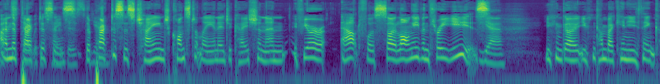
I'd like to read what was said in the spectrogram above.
up and the practices changes. the Yeah. practices change constantly in education and if you're out for so long even 3 years yeah you can go you can come back in and you think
